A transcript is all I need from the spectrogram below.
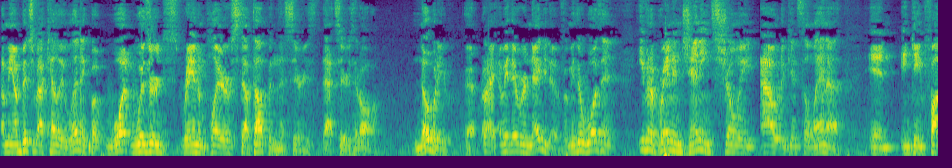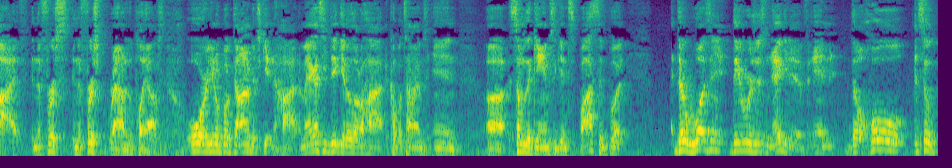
I mean, I'm bitching about Kelly Olynyk, but what Wizards random player stepped up in this series, that series at all? Nobody, uh, right? Right. I mean, they were negative. I mean, there wasn't even a Brandon Jennings showing out against Atlanta in in Game Five in the first in the first round of the playoffs, or you know Bogdanovic getting hot. I mean, I guess he did get a little hot a couple times in uh, some of the games against Boston, but there wasn't they were just negative. And the whole and so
